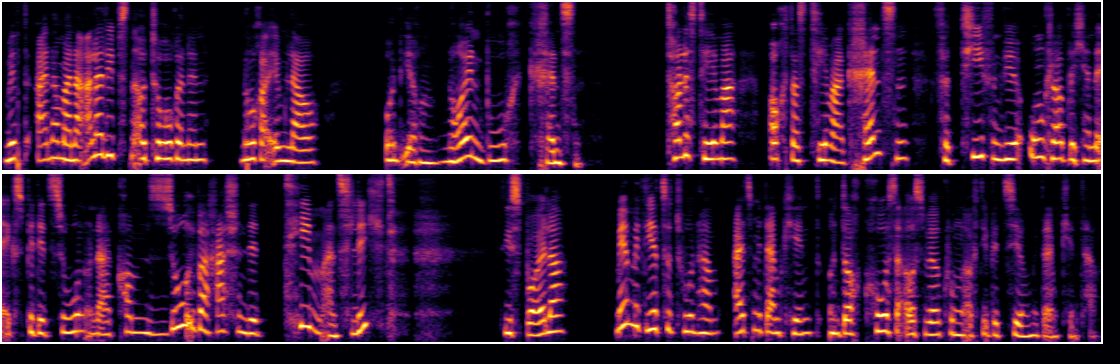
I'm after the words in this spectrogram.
mit einer meiner allerliebsten Autorinnen, Nora Imlau, und ihrem neuen Buch Grenzen. Tolles Thema. Auch das Thema Grenzen vertiefen wir unglaublich an der Expedition und da kommen so überraschende Themen ans Licht. Die Spoiler mehr mit dir zu tun haben als mit deinem Kind und doch große Auswirkungen auf die Beziehung mit deinem Kind haben.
